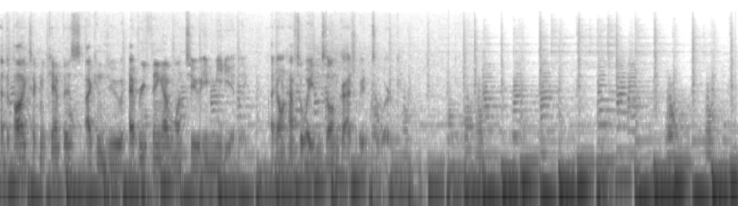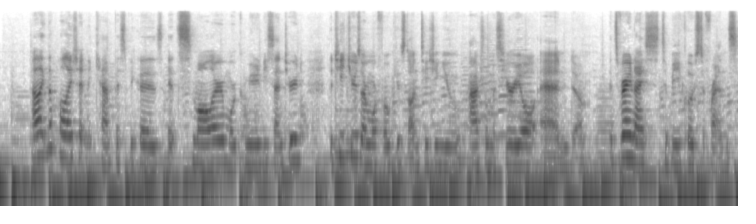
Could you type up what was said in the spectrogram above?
At the Polytechnic campus, I can do everything I want to immediately. I don't have to wait until I'm graduated to work. I like the Polytechnic campus because it's smaller, more community centered. The teachers are more focused on teaching you actual material, and um, it's very nice to be close to friends.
